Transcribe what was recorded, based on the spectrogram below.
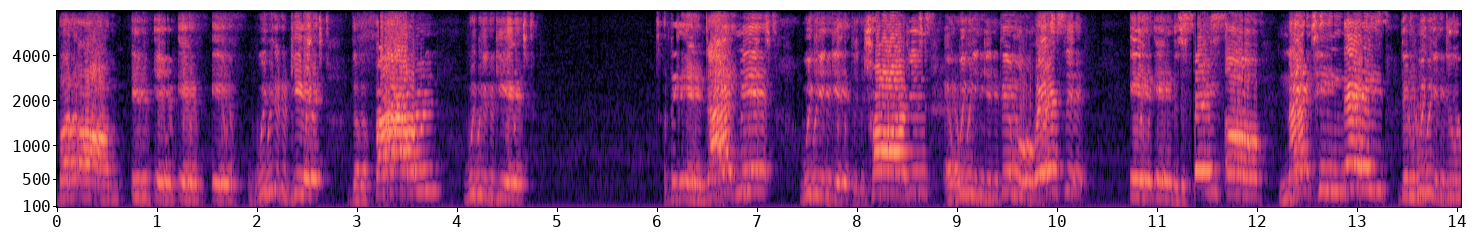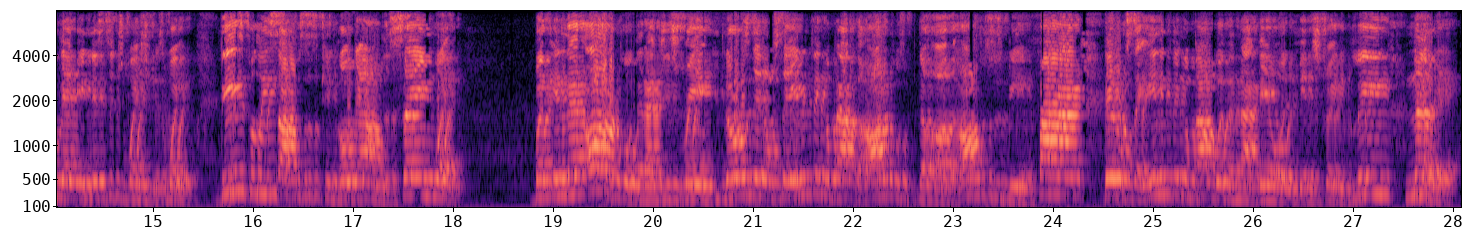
But um, if, if, if, if we could get the firing, we could get the indictment, we could get the charges, and we can get them arrested in, in the space of 19 days, then we can do that in this situation as well. These police officers can go down the same way. But in that article that I just read, you notice they don't say anything about the articles, the, uh, the officers being fired. They don't say anything about whether or not they're on administrative leave. None of that.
